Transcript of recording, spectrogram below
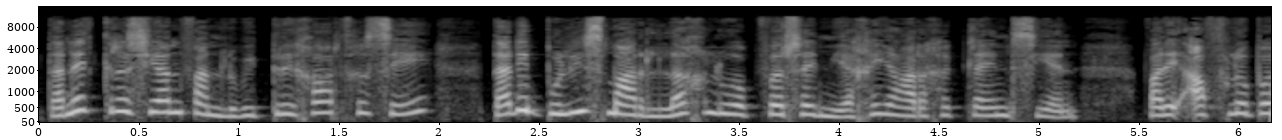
Dan het Christian van Louis Trigard gesê dat die boelies maar lig loop vir sy 9-jarige kleinseun wat die afgelope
